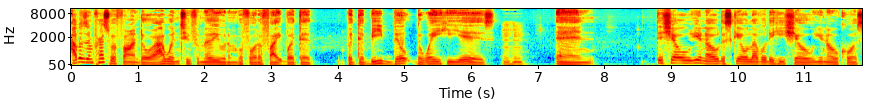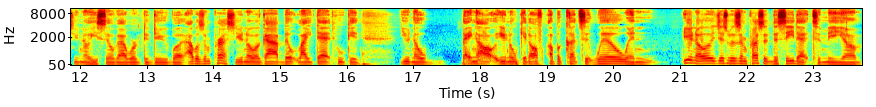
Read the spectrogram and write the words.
I was impressed with Fundora. I wasn't too familiar with him before the fight, but the but to be built the way he is, and to show, you know, the skill level that he showed, you know, of course, you know, he still got work to do, but I was impressed. You know, a guy built like that who could, you know, bang out, you know, get off uppercuts at will and you know, it just was impressive to see that to me. Um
